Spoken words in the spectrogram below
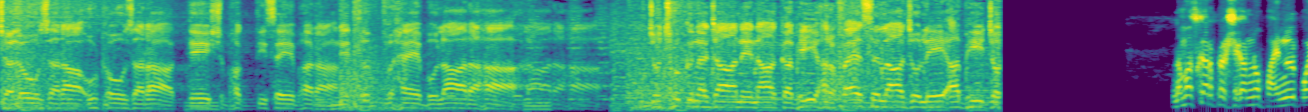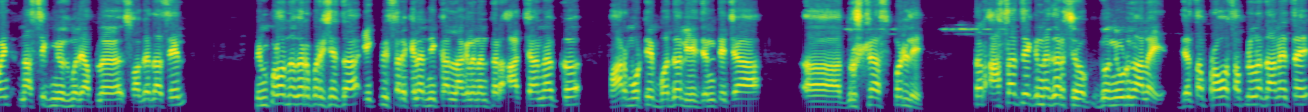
चलो जरा उठो जरा देशभक्ति से भरा। नेतृत्व है बुला रहा। जो झुक न जाने ना कभी हर फैसला जो ले अभी जो नमस्कार प्रेक्षकांनो फायनल पॉईंट नाशिक न्यूजमध्ये आपलं स्वागत असेल. पिंपळा नगर परिषदेचा एकवीस तारखेला निकाल लागल्यानंतर अचानक फार मोठे बदल हे जनतेच्या अं, पडले. तर असाच एक नगरसेवक जो निवडून आलाय ज्याचा प्रवास आपल्याला जाण्याचा आहे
